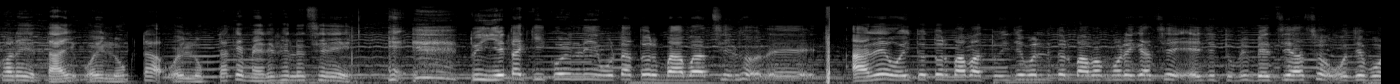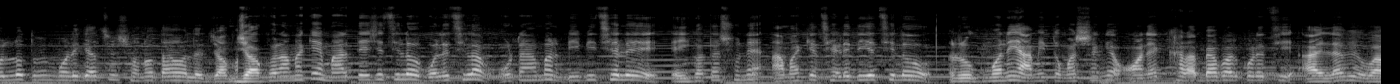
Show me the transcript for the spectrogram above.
করে, তাই ওই লোকটা, ওই লোকটাকে মেরে ফেলেছে। তুই এটা কি করলি? ওটা তোর বাবা ছিল রে। আরে ওই তো তোর বাবা, তুই যে বললি তোর বাবা মরে গেছে, এই যে তুমি বেঁচে আছো, ও যে বলল তুমি মরে গেছো, শোনো তাহলে, যখন আমাকে মারতে এসেছিল, বলেছিলাম, ওটা আমার বিবি ছেলে, এই কথা শুনে আমাকে ছেড়ে দিয়েছিল। রুকমণি, আমি তোমার সঙ্গে অনেক খারাপ ব্যবহার করেছি আই লাভ ইউ বাবা।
